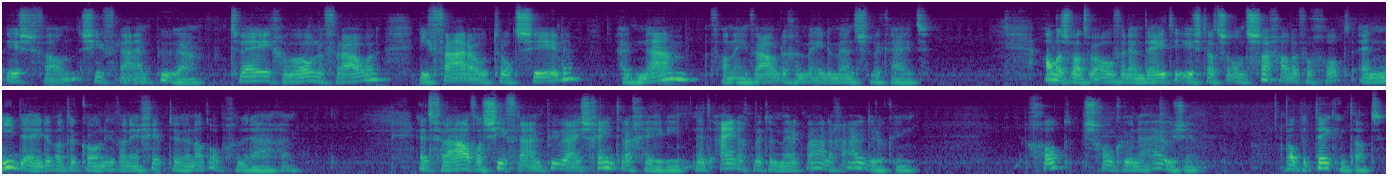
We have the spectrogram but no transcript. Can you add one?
is van Sifra en Pua. Twee gewone vrouwen die Farao trotseerden uit naam van eenvoudige medemenselijkheid. Alles wat we over hen weten is dat ze ontzag hadden voor God en niet deden wat de koning van Egypte hun had opgedragen. Het verhaal van Sifra en Pua is geen tragedie. Het eindigt met een merkwaardige uitdrukking. God schonk hun huizen. Wat betekent dat?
